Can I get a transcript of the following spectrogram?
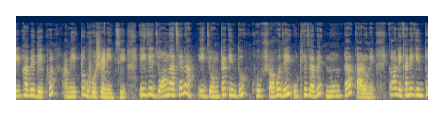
এইভাবে দেখুন, আমি একটু ঘষে নিচ্ছি। এই যে জং আছে না, এই জংটা কিন্তু খুব সহজেই উঠে যাবে নুনটার কারণে। কারণ এখানে কিন্তু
